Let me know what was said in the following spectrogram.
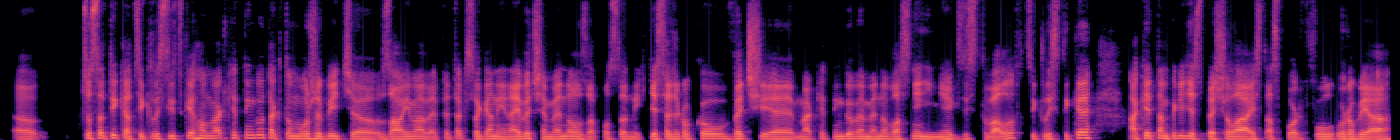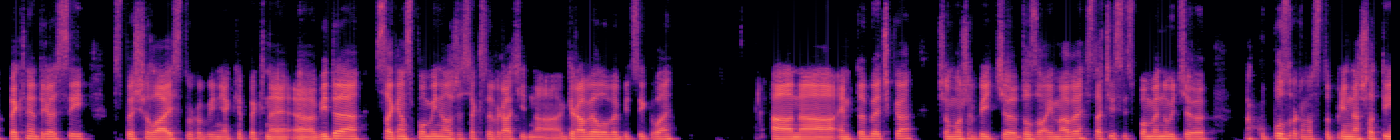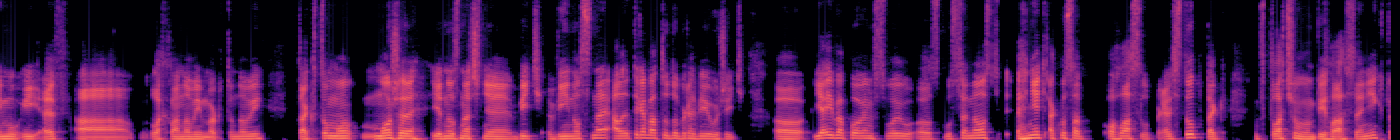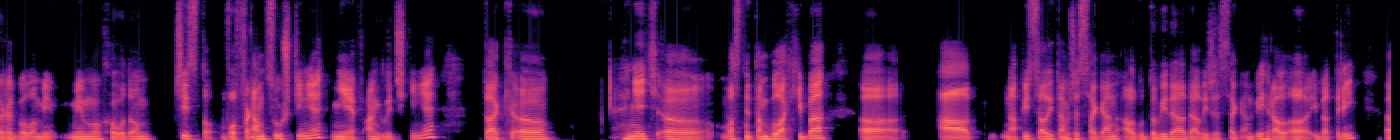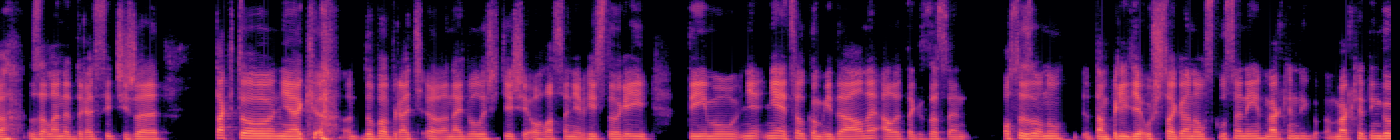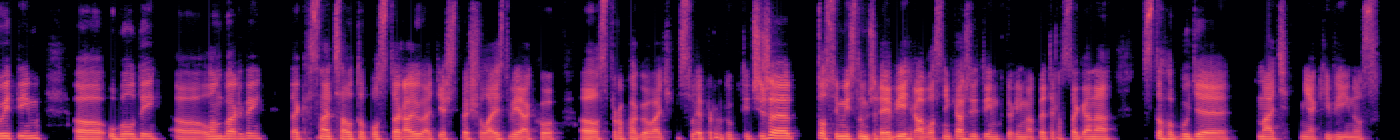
čo sa týka cyklistického marketingu, tak to môže byť uh, zaujímavé. Peter Sagan je najväčšie meno za posledných 10 rokov, väčšie marketingové meno vlastne neexistovalo v cyklistike a keď tam príde Specialized a Sportful, urobia pekné dresy, Specialized urobí nejaké pekné uh, videá. Sagan spomínal, že sa chce vrátiť na gravelové bicykle a na MTBčka, čo môže byť uh, dosť zaujímavé. Stačí si spomenúť akú pozornosť to prináša týmu IF a Lachlanovi Mortonovi, tak to môže jednoznačne byť výnosné, ale treba to dobre využiť. Ja iba poviem svoju skúsenosť. Hneď ako sa ohlásil prestup, tak v tlačovom vyhlásení, ktoré bolo mimochodom čisto vo francúzštine, nie v angličtine, tak hneď vlastne tam bola chyba a napísali tam, že Sagan, alebo do videa dali, že Sagan vyhral uh, iba tri uh, zelené dresy, čiže takto nejak doba brať uh, najdôležitejšie ohlásenie v histórii týmu. Nie, nie je celkom ideálne, ale tak zase o sezónu tam príde už Saganov skúsený marketing, marketingový tým, uh, Uboldy, uh, Lombardy, tak snáď sa o to postarajú a tiež Specialized vie, ako uh, spropagovať svoje produkty. Čiže to si myslím, že je výhra. Vlastne každý tým, ktorý má Petra Sagana, z toho bude mať nejaký výnos.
